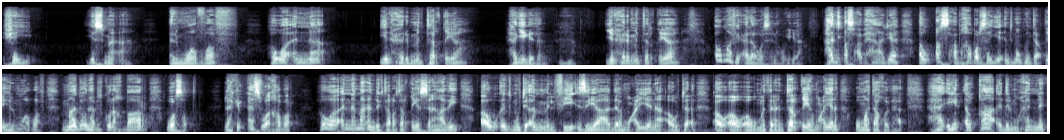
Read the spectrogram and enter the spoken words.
شيء يسمعه الموظف هو انه ينحرم من ترقية حقيقة ينحرم من ترقية أو ما في علاوة سنوية. هذه أصعب حاجة أو أصعب خبر سيء أنت ممكن تعطيه الموظف. ما دونها بتكون أخبار وسط لكن أسوأ خبر هو أن ما عندك ترى ترقية السنة هذه أو أنت متأمل في زيادة معينة أو ت... أو أو أو مثلا ترقية معينة وما تأخذها. هنا القائد المحنك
